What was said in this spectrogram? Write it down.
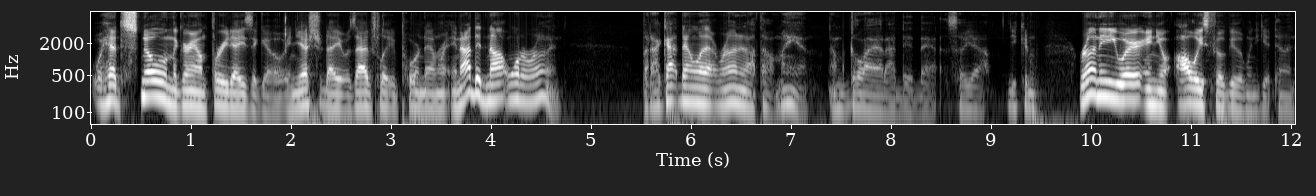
we had snow on the ground three days ago, and yesterday it was absolutely pouring down. And I did not want to run, but I got down with that run, and I thought, man, I'm glad I did that. So yeah, you can run anywhere, and you'll always feel good when you get done.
